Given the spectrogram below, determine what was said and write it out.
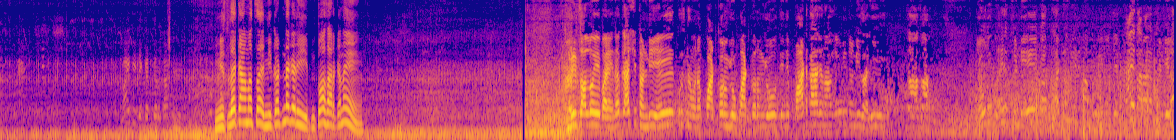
माहिती ते कट करून टाकून मीच लय कामाचं आहे. मी कट नाही करीत. तो सारखं नाही. घरी चाललोय बाहेर का अशी थंडी आहे? कृष्ण म्हणा पाठ करून घेऊ पाठ करून घेऊ. त्याने पाठ करायच्या ना एवढी थंडी झाली. जा जा. एवढी बाहेर थंडी आहे का? म्हणजे काय करावं थंडीला?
